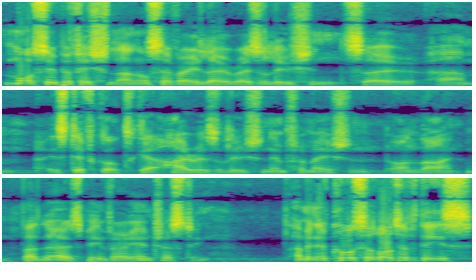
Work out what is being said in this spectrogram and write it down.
more superficial and also very low resolution. So um, it's difficult to get high resolution information online. But no, it's been very interesting. I mean, of course, a lot of these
